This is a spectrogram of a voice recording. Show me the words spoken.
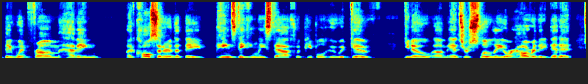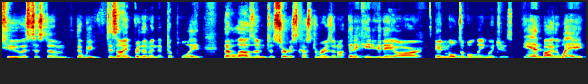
they went from having a call center that they painstakingly staffed with people who would give you know um, answer slowly or however they did it to a system that we've designed for them and have deployed that allows them to service customers and authenticate who they are in multiple languages and by the way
